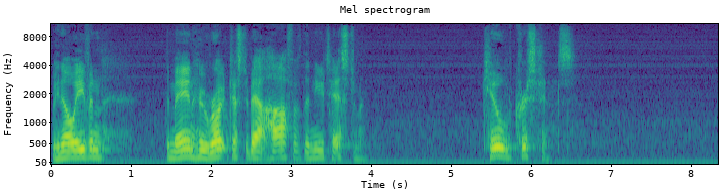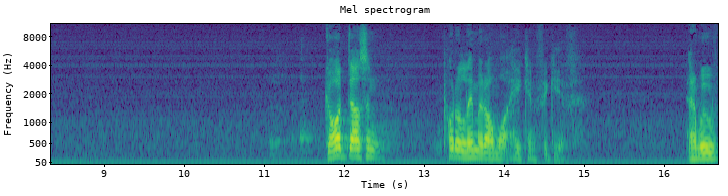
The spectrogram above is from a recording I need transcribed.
We know even the man who wrote just about half of the New Testament killed Christians. God doesn't put a limit on what he can forgive. And we'll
